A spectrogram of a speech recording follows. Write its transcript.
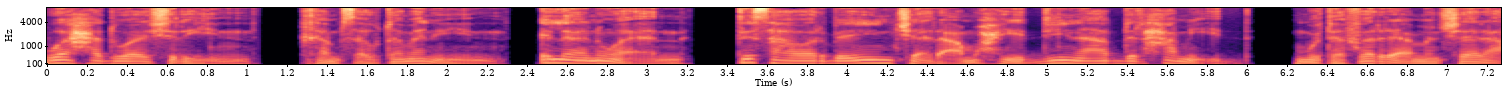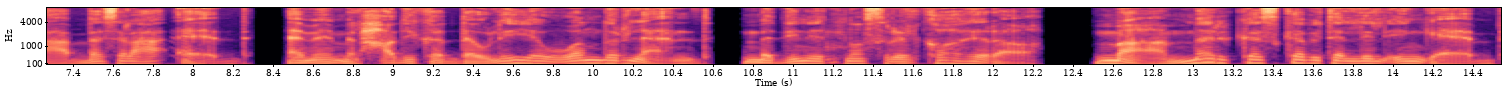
واحد وعشرين خمسة وتمانين العنوان تسعة وأربعين شارع محي الدين عبد الحميد متفرع من شارع عباس العقاد أمام الحديقة الدولية وندرلاند مدينة نصر القاهرة مع مركز كابيتال للإنجاب.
